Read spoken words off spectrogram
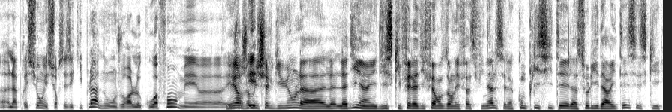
Euh, la pression est sur ces équipes là nous on jouera le coup à fond mais D'ailleurs, et- Jean-Michel Guillon l'a l'a dit, hein, il dit ce qui fait la différence dans les phases finales, c'est la complicité et la solidarité, c'est ce qui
